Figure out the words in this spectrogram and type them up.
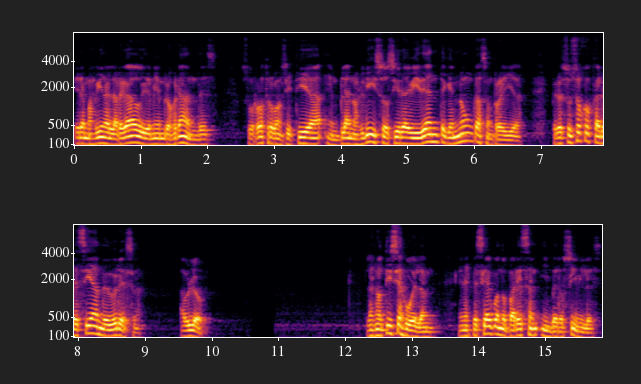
era más bien alargado y de miembros grandes, su rostro consistía en planos lisos y era evidente que nunca sonreía, pero sus ojos carecían de dureza. Habló. Las noticias vuelan, en especial cuando parecen inverosímiles.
